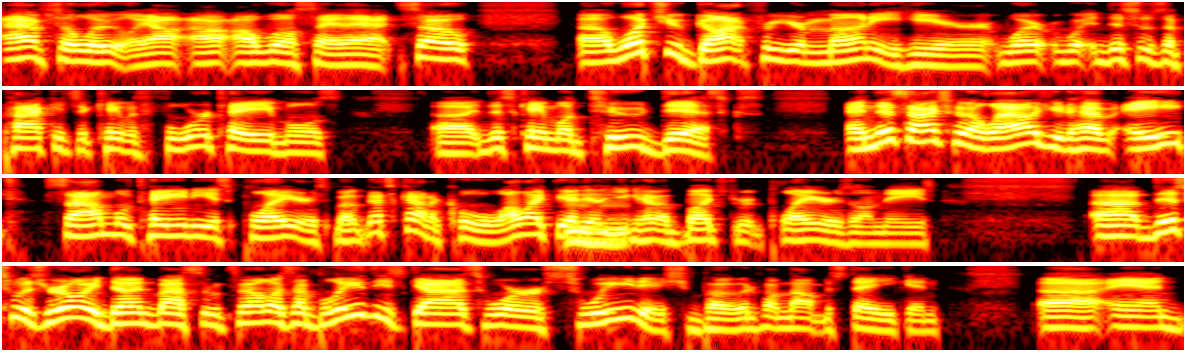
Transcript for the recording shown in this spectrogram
absolutely. I, I, I will say that. So, uh, what you got for your money here? Where, where this was a package that came with four tables. Uh, this came on two discs, and this actually allows you to have eight simultaneous players. But that's kind of cool. I like the idea that Mm-hmm. you can have a bunch of different players on these. Uh, this was really done by some fellas. I believe these guys were Swedish, boat, if I'm not mistaken. Uh, and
